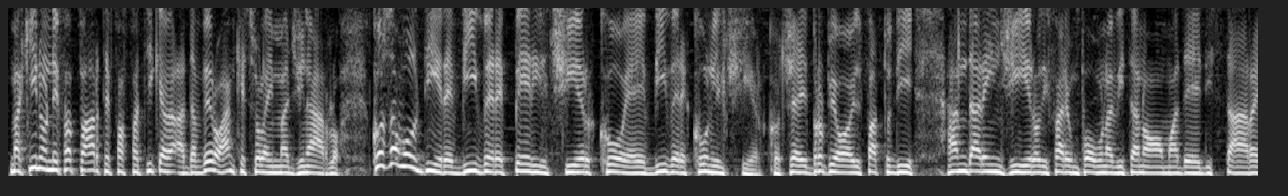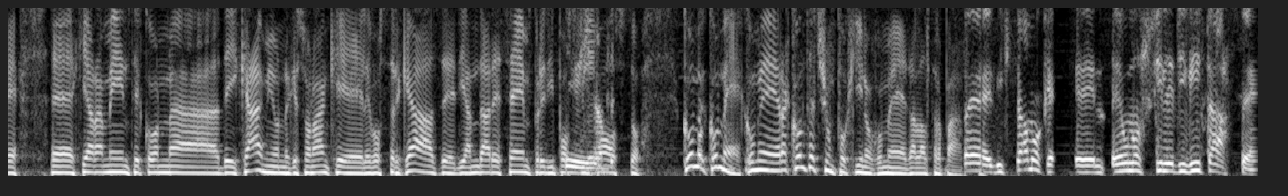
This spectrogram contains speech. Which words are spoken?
ma chi non ne fa parte fa fatica a davvero anche solo a immaginarlo. Cosa vuol dire vivere per il circo e vivere con il circo? Cioè proprio il fatto di andare in giro, di fare un po' una vita nomade, di stare eh, chiaramente con eh, dei camion che sono anche le vostre case, di andare sempre di posto Sì. in posto. Come, com'è? Come- raccontaci un pochino com'è dall'altra parte. Beh, diciamo che è, è uno stile di vita a sé,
